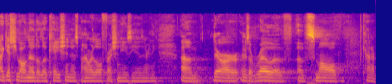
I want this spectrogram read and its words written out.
I guess you all know the location is behind where Little Fresh and Easy is and everything. Um, there are, there's a row of, of small kind of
